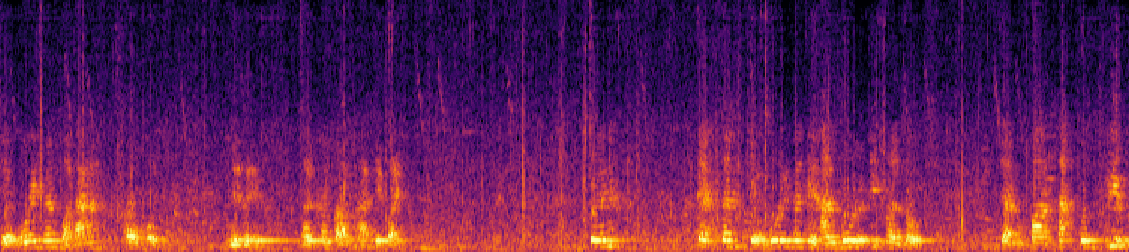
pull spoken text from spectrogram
kiểu vui nhưng mà ta không hụt như thế, là không còn hẳn như vậy. Tôi đẹp tân kiểu vui nhưng thì hai vui là ít phần rồi. Chẳng bàn tặng tuân riêng,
